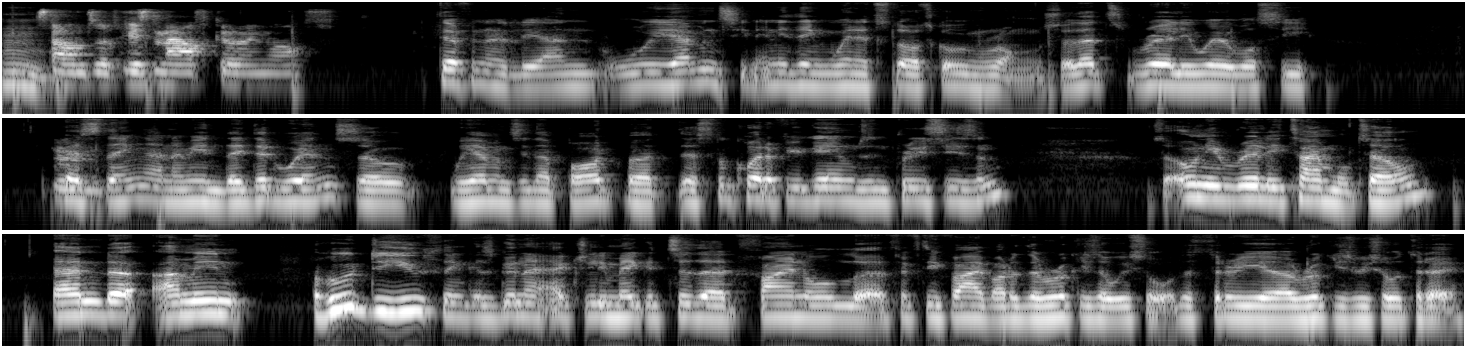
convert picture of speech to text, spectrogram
mm. in hmm. terms of his mouth going off. Definitely, and we haven't seen anything when it starts going wrong. So that's really where we'll see best mm. thing. And I mean, they did win, so we haven't seen that part, but there's still quite a few games in preseason. So only really time will tell. And uh, I mean, who do you think is going to actually make it to that final uh, 55 out of the rookies that we saw, the three uh, rookies we saw today?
